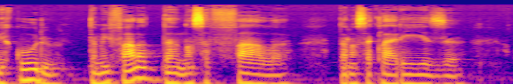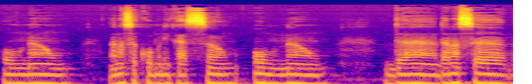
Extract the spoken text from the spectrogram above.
Mercúrio também fala da nossa fala, da nossa clareza ou não, da nossa comunicação ou não, da, da nossa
